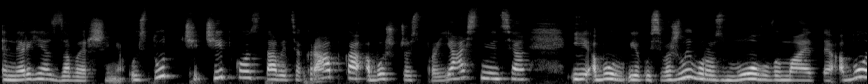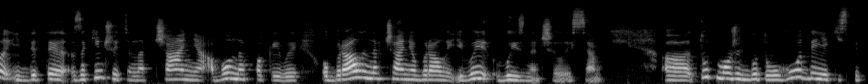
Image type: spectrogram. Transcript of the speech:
енергія завершення. Ось тут чітко ставиться крапка, або щось прояснюється, і або якусь важливу розмову ви маєте, або йдете, закінчується навчання, або навпаки, ви обрали навчання, обрали і ви визначилися. Тут можуть бути угоди, якісь під-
